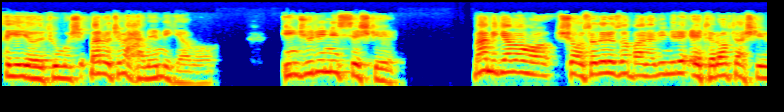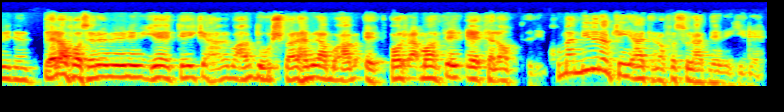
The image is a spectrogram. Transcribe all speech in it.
اگه یادتون باشه من راجع به همه میگم ها اینجوری نیستش که من میگم آقا شاهزاده رضا پهلوی میره اعتراف تشکیل میده. بلا فاصله می‌بینیم یه عده‌ای که همه با هم دشمن هم با هم اعتلاف دادیم. خب من می‌دونم که این اعتراف صورت نمی‌گیره.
